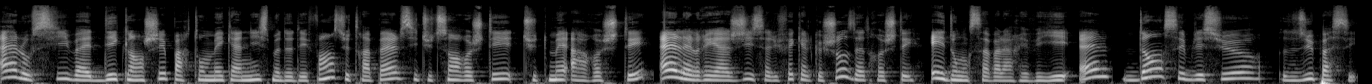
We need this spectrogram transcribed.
elle aussi va être déclenchée par ton mécanisme de défense. Tu te rappelles, si tu te sens rejeté, tu te mets à rejeter. Elle, elle réagit, ça lui fait quelque chose d'être rejeté. Et donc, ça va la réveiller, elle, dans ses blessures du passé.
